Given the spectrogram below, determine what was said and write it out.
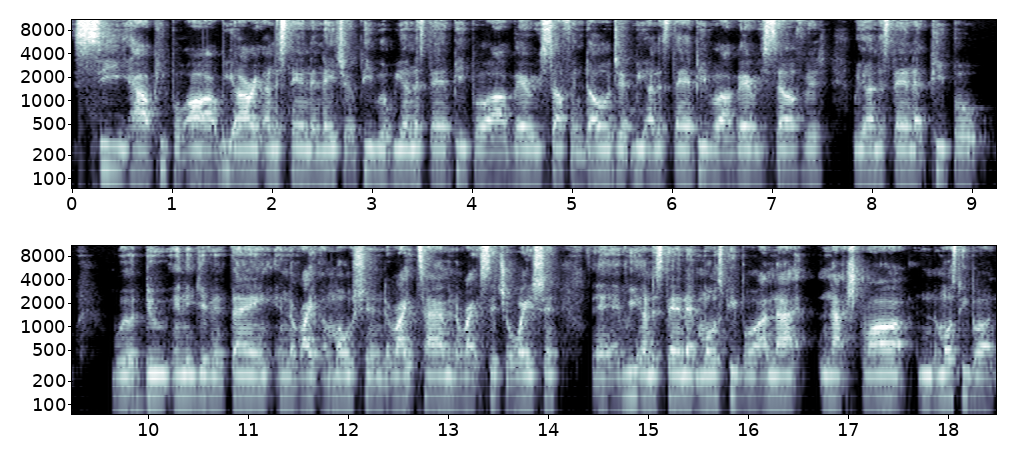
see how people are. We already understand the nature of people. We understand people are very self-indulgent. We understand people are very selfish. We understand that people will do any given thing in the right emotion, the right time, in the right situation. And we understand that most people are not not strong. Most people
